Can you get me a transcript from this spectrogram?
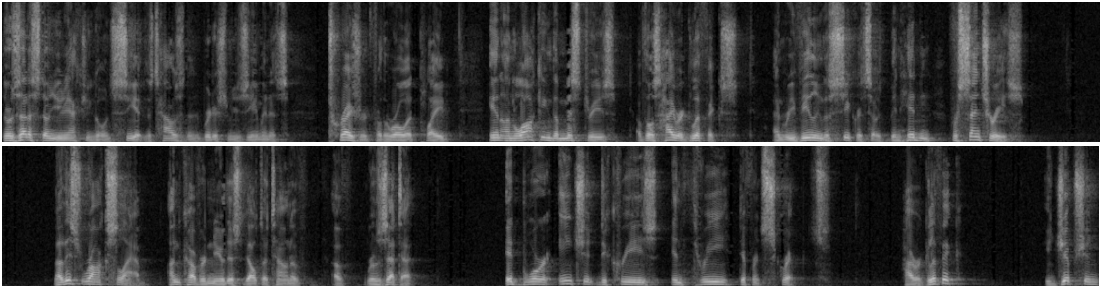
The Rosetta Stone, you can actually go and see it. It's housed in the British Museum and it's treasured for the role it played in unlocking the mysteries of those hieroglyphics and revealing the secrets that have been hidden for centuries. Now, this rock slab, uncovered near this delta town of, of Rosetta, it bore ancient decrees in three different scripts hieroglyphic, Egyptian,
